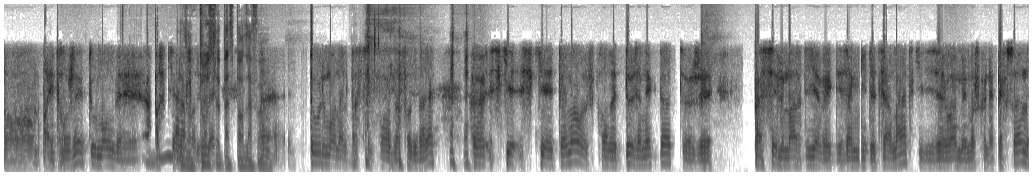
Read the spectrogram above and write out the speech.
sont pas étrangers, tout le monde est- appartient à la Ils ont tous Valais. le passeport de la foire. Euh, Tout le monde a le passeport de la Foire du Valais. Euh, ce, qui est, ce qui est étonnant, je prendrai deux anecdotes. J'ai passé le mardi avec des amis de Zermatt qui disaient Ouais, mais moi je connais personne.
